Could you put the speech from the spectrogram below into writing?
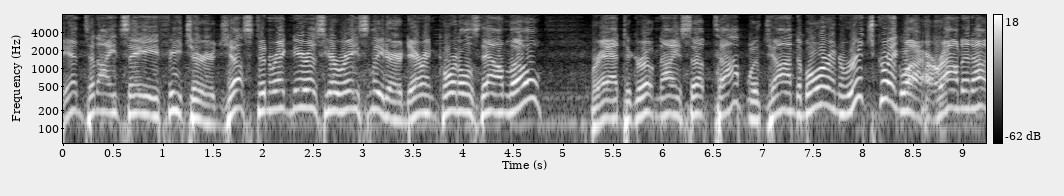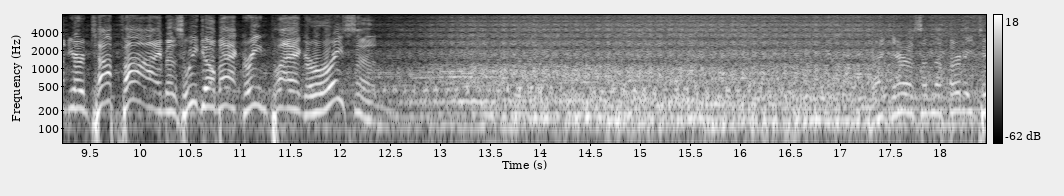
In tonight's A feature, Justin Regneris, your race leader. Darren Cordles down low. Brad DeGroat nice up top with John DeBoer and Rich Gregoire rounding out your top five as we go back green flag racing. Regneris in the 32,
